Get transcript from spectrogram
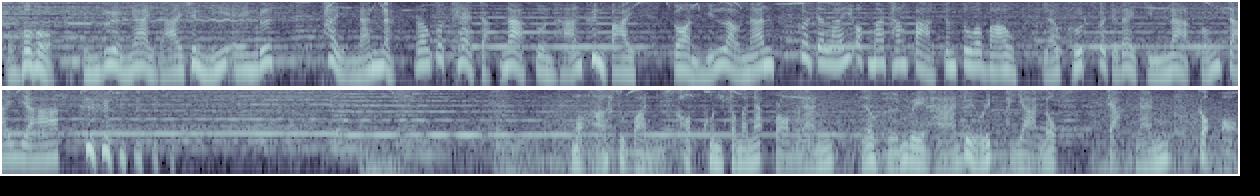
โอ้โหเป็นเรื่องง่ายดายเช่นนี้เองหรือ ถ้าอย่างนั้นน่ะ เราก็แค่จับนาคส่วนหางขึ้นไป ก้อนหินเหล่านั้นก็จะไหลออกมาทางปากจนตัวเบา แล้วครุฑก็จะได้กินนาคสมใจอยาก มหาสุบันขอบคุณสมณะปลอมนั้น แล้วเหินเวหาด้วยฤทธิ์พญานก จากนั้นก็ออก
